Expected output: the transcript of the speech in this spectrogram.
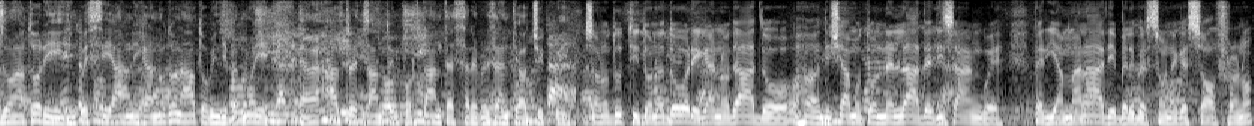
donatori in questi anni che hanno donato, quindi per noi è altrettanto importante essere presenti oggi qui. Sono tutti i donatori che hanno dato eh, diciamo, tonnellate di sangue per gli ammalati e per le persone che soffrono.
